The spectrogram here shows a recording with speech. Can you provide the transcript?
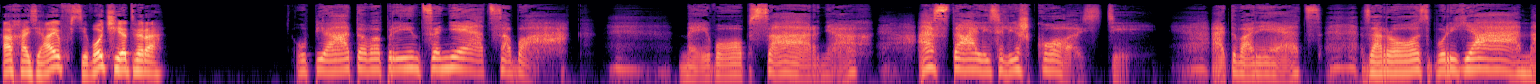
а хозяев всего четверо». «У пятого принца нет собак. На его псарнях остались лишь кости, а дворец зарос бурьяном.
